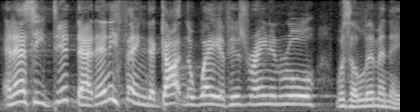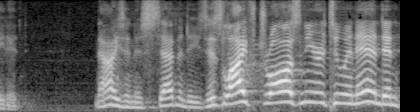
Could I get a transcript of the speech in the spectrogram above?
and as he did that, anything that got in the way of his reign and rule was eliminated. Now he's in his 70s. His life draws near to an end. And,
